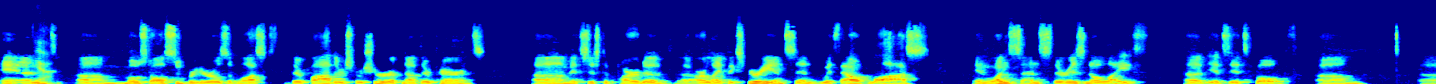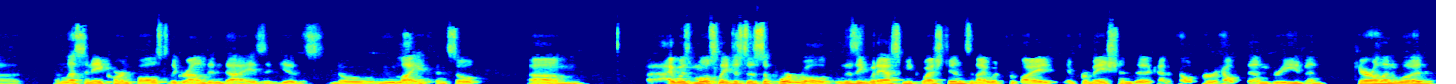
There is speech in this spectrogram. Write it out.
And Yeah. um, most all superheroes have lost their fathers for sure, if not their parents. Um, it's just a part of uh, our life experience. And without loss, in one sense, there is no life. Uh, it's it's both. Um, uh, unless an acorn falls to the ground and dies, it gives no new life. And so, um, I was mostly just a support role. Lizzie would ask me questions, and I would provide information to kind of help her help them grieve. And Carolyn would.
